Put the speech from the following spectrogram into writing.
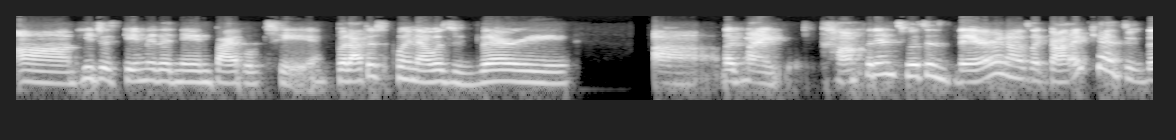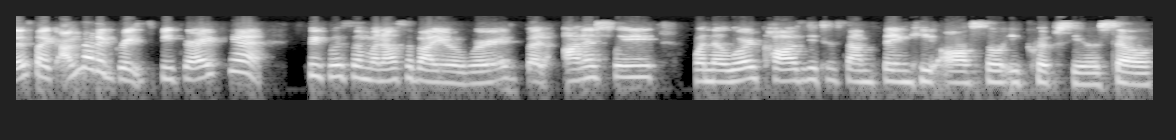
um, He just gave me the name Bible Tea. But at this point, I was very uh, like my confidence wasn't there. And I was like, God, I can't do this. Like, I'm not a great speaker. I can't speak with someone else about your word. But honestly, when the Lord calls you to something, He also equips you. So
